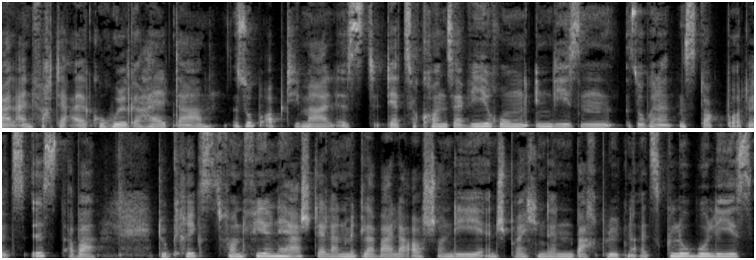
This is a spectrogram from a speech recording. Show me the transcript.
weil einfach der Alkoholgehalt da suboptimal ist, der zur Konservierung in diesen sogenannten Stockbottles ist. Aber du kriegst von vielen Herstellern mittlerweile auch schon die entsprechenden Bachblüten als Globulis.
